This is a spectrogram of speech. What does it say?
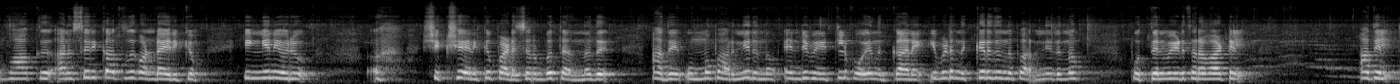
വാക്ക് അനുസരിക്കാത്തത് കൊണ്ടായിരിക്കും ഇങ്ങനെയൊരു ശിക്ഷ എനിക്ക് പഠിച്ചറുമ്പ് തന്നത്. അതെ ഉമ്മ പറഞ്ഞിരുന്നു എന്റെ വീട്ടിൽ പോയി നിൽക്കാനേ. ഇവിടെ നിൽക്കരുതെന്ന് പറഞ്ഞിരുന്നു. പുത്തൻ വീട് തറവാട്ടിൽ. അതിൽ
